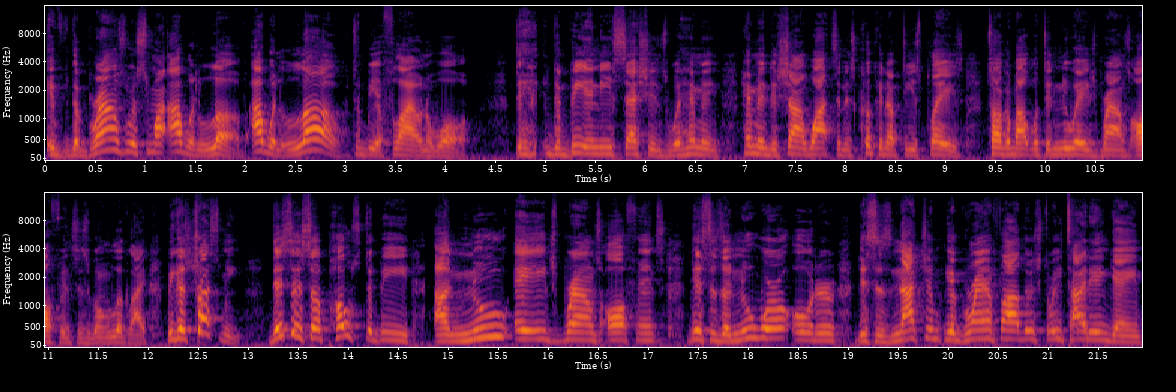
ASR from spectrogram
If the Browns were smart, I would love, I would love to be a fly on the wall to, to be in these sessions with him and him and Deshaun Watson is cooking up these plays, talk about what the new age Browns offense is going to look like. Because trust me, this is supposed to be a new age Browns offense. This is a new world order. This is not your, your grandfather's three tight end game.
